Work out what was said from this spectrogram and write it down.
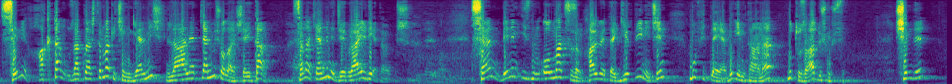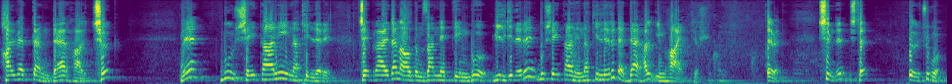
seni haktan uzaklaştırmak için gelmiş, lanetlenmiş olan şeytan sana kendini Cebrail diye tanıtmış. Sen benim iznim olmaksızın halvete girdiğin için bu fitneye, bu imtihana, bu tuzağa düşmüşsün. Şimdi halvetten derhal çık ve bu şeytani nakilleri Cebrail'den aldım zannettiğim bu bilgileri, bu şeytani nakilleri de derhal imha et diyor. Evet. Şimdi işte ölçü bu.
